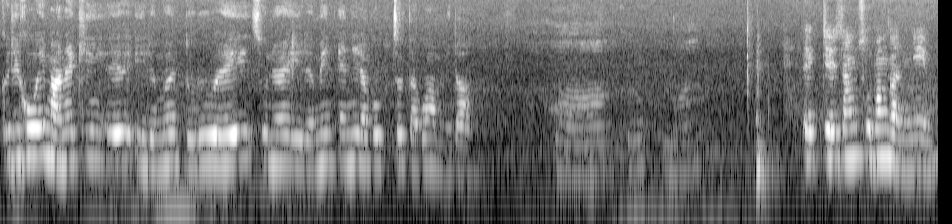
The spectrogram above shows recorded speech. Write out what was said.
그리고 이 마네킹의 이름은 노르웨이 소녀의 이름인 앤이라고 붙였다고 합니다. 아, 그렇구나. 백재상 소방관님,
